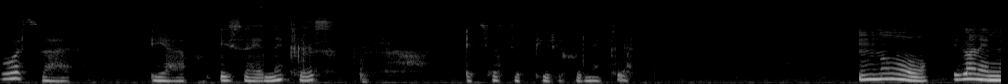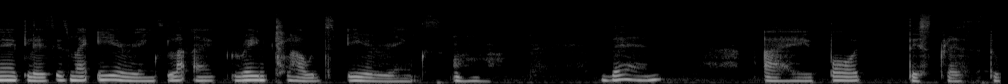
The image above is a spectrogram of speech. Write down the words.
What's that? Yeah, it's a necklace. It's just a beautiful necklace. No, it's not a necklace. It's my earrings, like rain clouds earrings. Mm. Then I bought this dress to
